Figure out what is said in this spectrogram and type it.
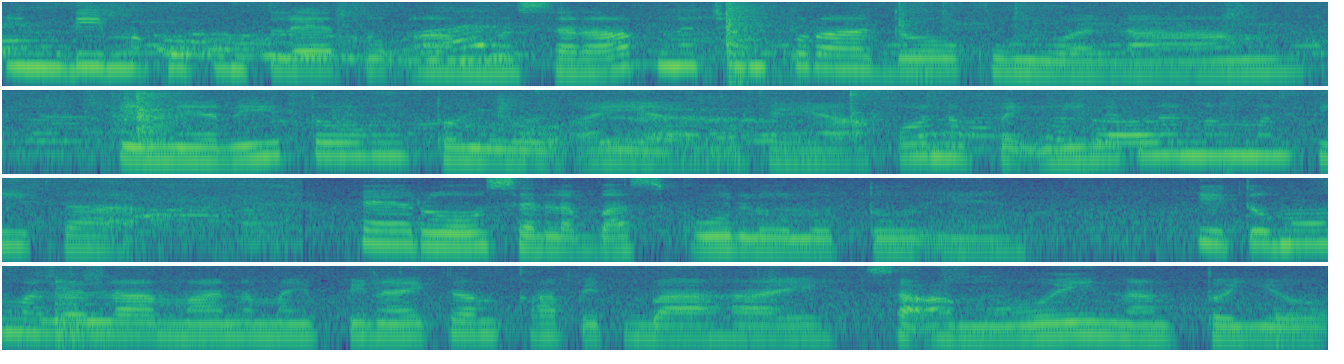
Hindi makukumpleto ang masarap na champurado kung walang piniritong tuyo. Ayan, kaya ako nagpainit na ng mantika. Pero sa labas ko lulutuin. Dito mo malalaman na may pinay kang kapitbahay sa amoy ng tuyo.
